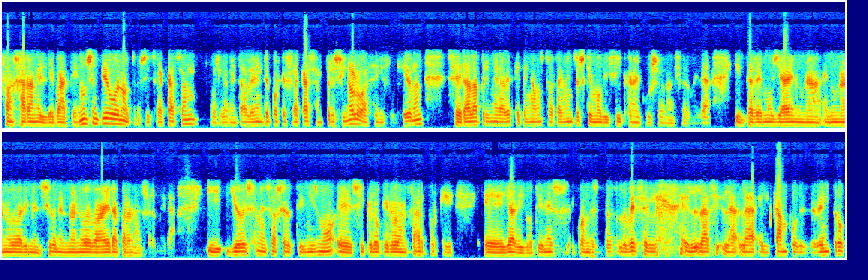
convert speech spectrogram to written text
zanjarán el debate en un sentido o en otro. Si fracasan, pues lamentablemente porque fracasan, pero si no lo hacen y funcionan, será la primera vez que tengamos tratamientos que modifican el curso de la enfermedad y entraremos ya en una, en una nueva dimensión, en una nueva era para la enfermedad. Y yo ese mensaje de optimismo eh, sí que lo quiero lanzar porque eh, ya digo, tienes cuando estás, ves el, campo desde dentro,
